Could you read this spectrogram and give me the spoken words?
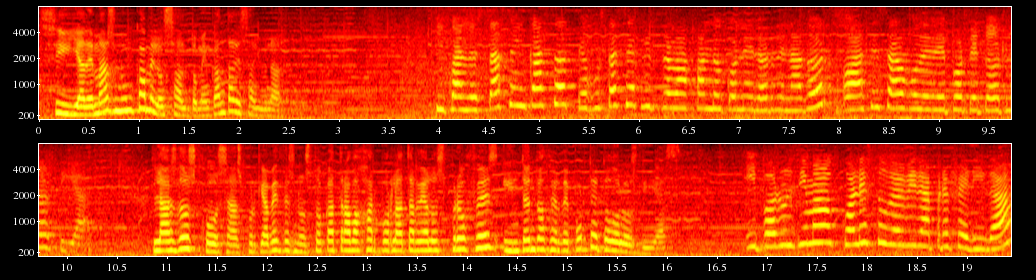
Sí, y además nunca me lo salto, me encanta desayunar. ¿Y cuando estás en casa, te gusta seguir trabajando con el ordenador o haces algo de deporte todos los días? Las dos cosas, porque a veces nos toca trabajar por la tarde a los profes e intento hacer deporte todos los días. Y por último, ¿cuál es tu bebida preferida?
